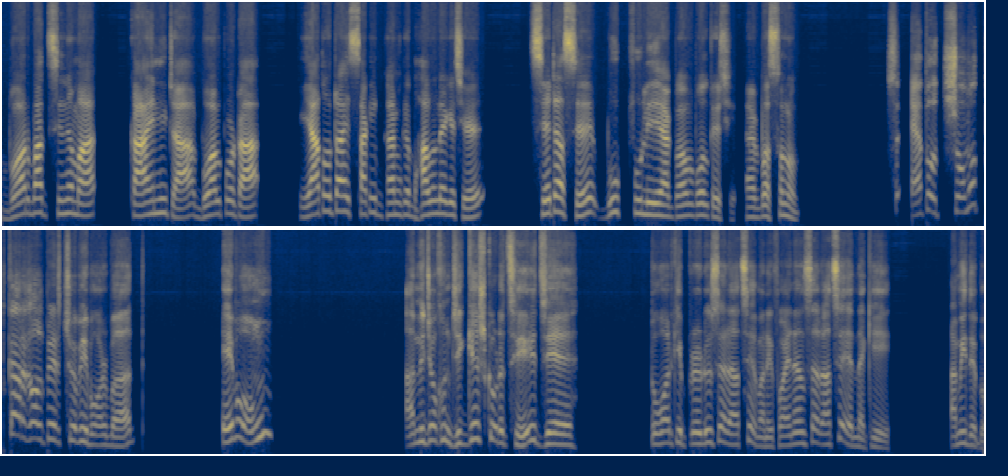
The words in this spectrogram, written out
বরবাদ সিনেমার কাহিনীটা গল্পটা এতটাই সাকিব খানকে ভালো লেগেছে সেটা সে বুক ফুলিয়ে একদম বলতেছে। একবার শুনুন। এত চমৎকার গল্পের ছবি বরবাদ। এবং আমি যখন জিজ্ঞেস করেছি যে তোমার কি প্রডিউসার আছে মানে ফাইন্যান্সার আছে নাকি? আমি দেব।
